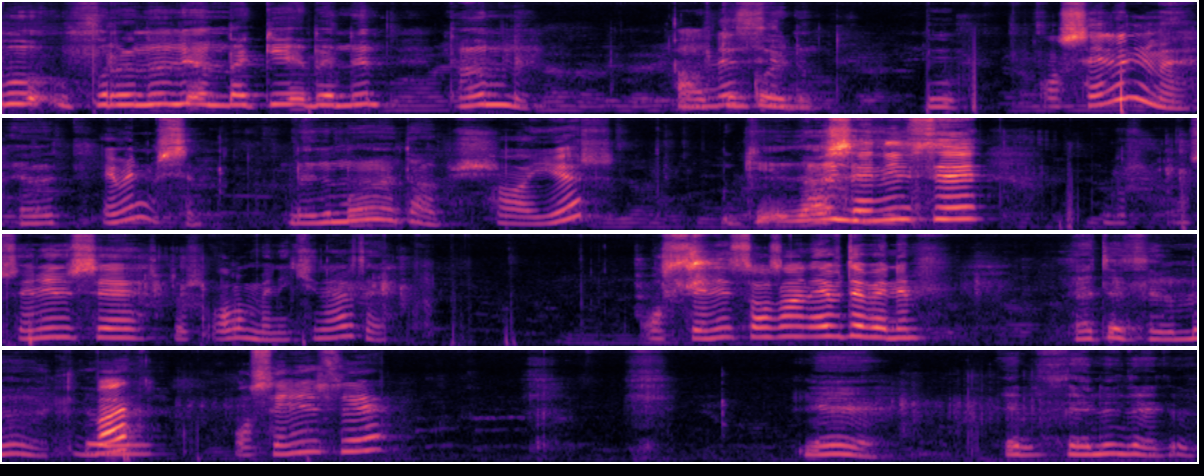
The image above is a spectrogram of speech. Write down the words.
bu fırının yanındaki benim tamam mı? Altın Nesin? koydum. Bu. O senin mi? Evet. Emin misin? Benim Mehmet abi. Hayır. Hangisi? seninse dur. O seninse dur. Oğlum benimki nerede? O seninse o zaman evde benim. Zaten senin Mehmet. Bak. O seninse Ne? Hep senin zaten.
